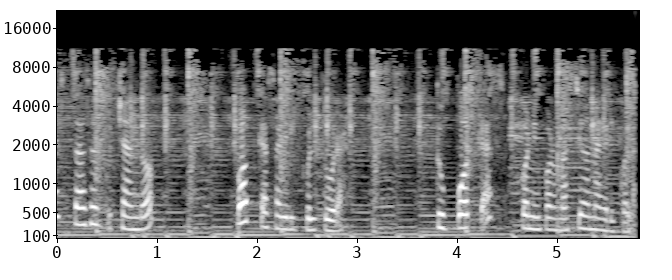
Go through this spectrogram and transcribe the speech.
Estás escuchando Podcast Agricultura, tu podcast con información agrícola.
